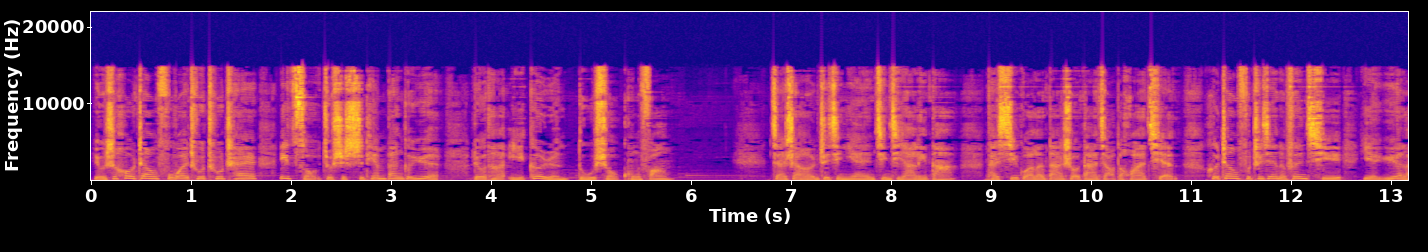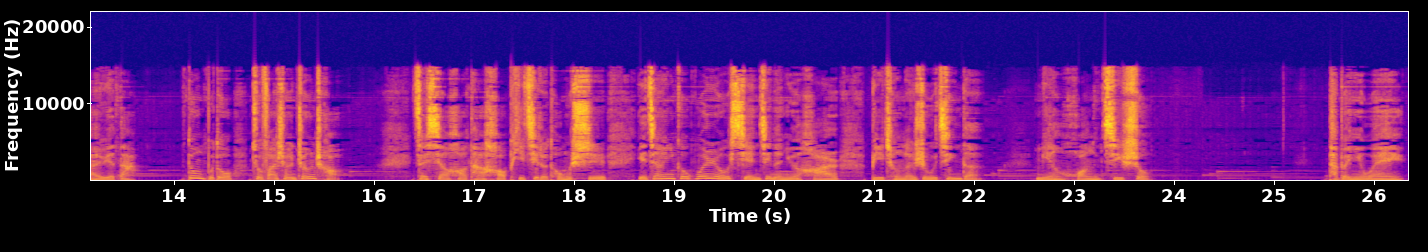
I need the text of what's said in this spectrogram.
有时候丈夫外出出差，一走就是十天半个月，留她一个人独守空房。加上这几年经济压力大，她习惯了大手大脚的花钱，和丈夫之间的分歧也越来越大，动不动就发生争吵，在消耗她好脾气的同时，也将一个温柔娴静的女孩逼成了如今的面黄肌瘦。她本以为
